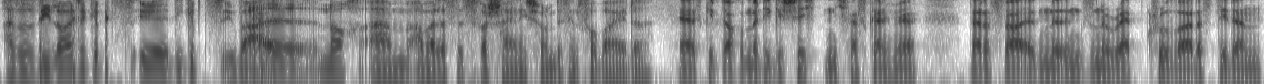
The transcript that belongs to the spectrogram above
Also die Leute gibt's, äh, die gibt's überall ja. noch, ähm, aber das ist wahrscheinlich schon ein bisschen vorbei da. Ja, es gibt auch immer die Geschichten, ich weiß gar nicht mehr, wer das war, irgendeine, irgendeine Rap-Crew war, dass die dann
